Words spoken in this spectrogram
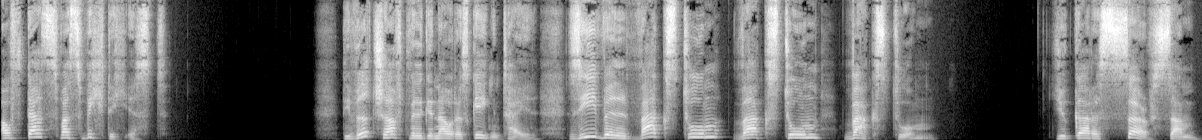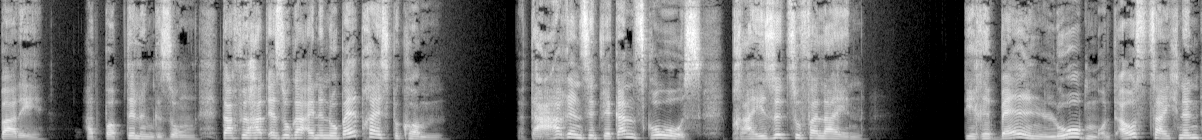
auf das, was wichtig ist. Die Wirtschaft will genau das Gegenteil. Sie will Wachstum, Wachstum, Wachstum. You gotta serve somebody, hat Bob Dylan gesungen. Dafür hat er sogar einen Nobelpreis bekommen. Darin sind wir ganz groß, Preise zu verleihen. Die Rebellen loben und auszeichnen,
